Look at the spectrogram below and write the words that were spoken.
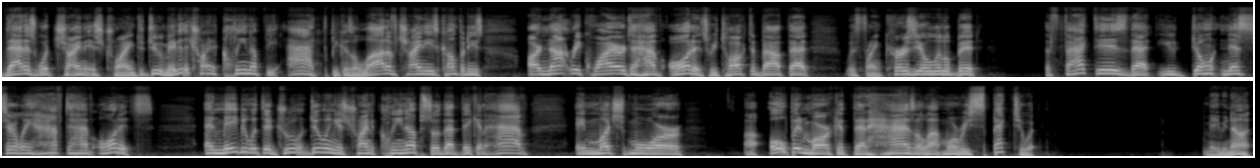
that is what China is trying to do. Maybe they're trying to clean up the act because a lot of Chinese companies are not required to have audits. We talked about that with Frank Curzio a little bit. The fact is that you don't necessarily have to have audits. And maybe what they're doing is trying to clean up so that they can have a much more uh, open market that has a lot more respect to it. Maybe not.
